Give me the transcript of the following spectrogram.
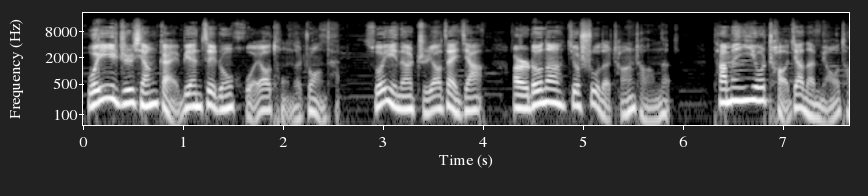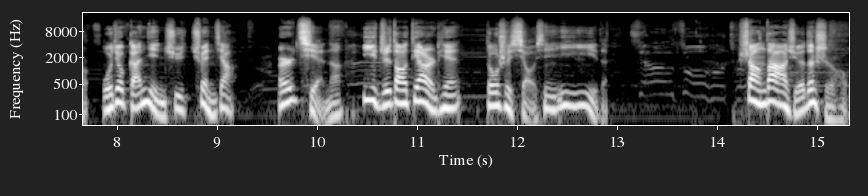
我一直想改变这种火药桶的状态，所以呢，只要在家，耳朵呢就竖得长长的。他们一有吵架的苗头，我就赶紧去劝架，而且呢，一直到第二天都是小心翼翼的。上大学的时候，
